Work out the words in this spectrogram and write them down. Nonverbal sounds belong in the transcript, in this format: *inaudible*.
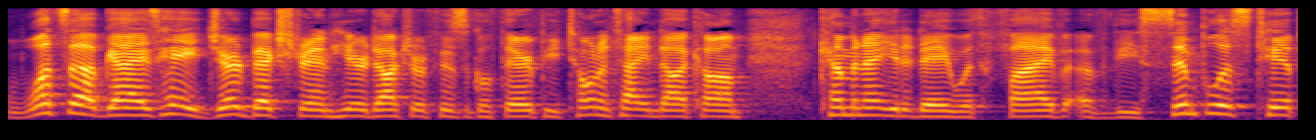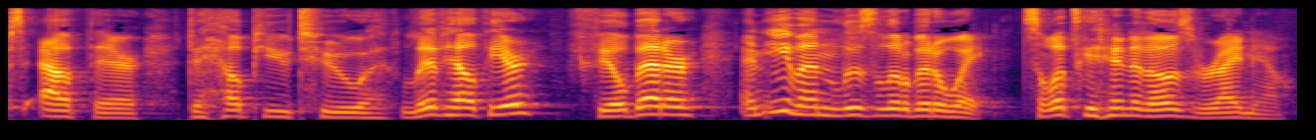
What's up, guys? Hey, Jared Beckstrand here, Doctor of Physical Therapy, ToneandTighten.com, coming at you today with five of the simplest tips out there to help you to live healthier, feel better, and even lose a little bit of weight. So let's get into those right now.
